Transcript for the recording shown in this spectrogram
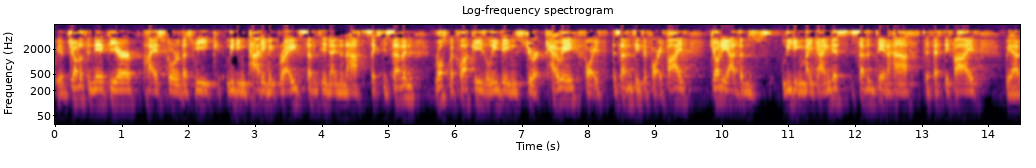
We have Jonathan Napier, highest scorer this week, leading Paddy McBride, 79.5 to 67. Ross McCluckie is leading Stuart Cowie, 40, 70 to 45. Johnny Adams leading Mike Angus, 70.5 to 55. We have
